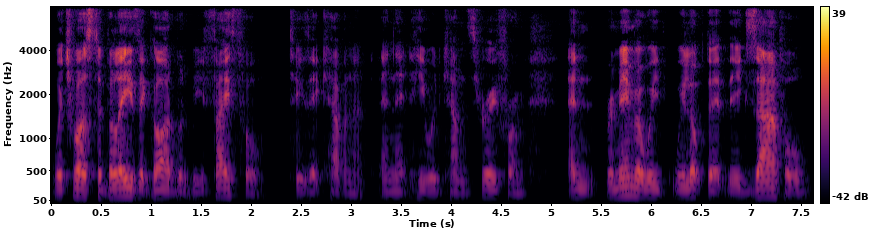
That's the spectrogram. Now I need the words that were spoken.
which was to believe that God would be faithful to that covenant and that he would come through for him. And remember, we, we looked at the example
